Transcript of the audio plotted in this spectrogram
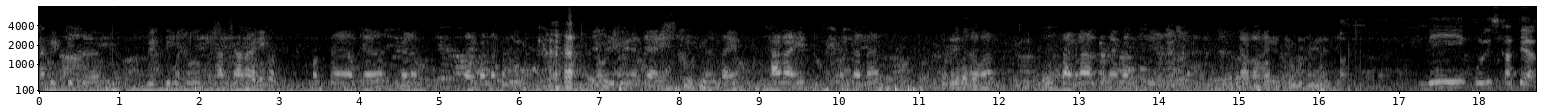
त्या व्यक्तीचं व्यक्तिमत्व फार छान आहे. फक्त आमच्या मॅडम साहेबांना समजून घ्या. एवढीच विनंती आहे. साहेब छान आहेत. फक्त आता प्रवास चांगला आमच्या मी पोलीस खात्यात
